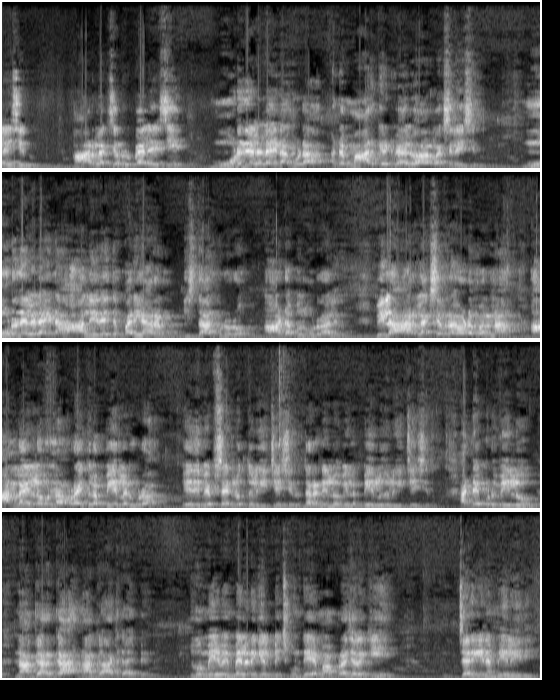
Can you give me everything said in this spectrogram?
వేసిండ్రు ఆరు లక్షల రూపాయలు వేసి మూడు నెలలైనా కూడా అంటే మార్కెట్ వాల్యూ ఆరు లక్షలు వేసింది మూడు నెలలైనా వాళ్ళు ఏదైతే పరిహారం ఇస్తా అనుకున్నారో ఆ డబ్బులు కూడా రాలేదు. వీళ్ళు ఆరు లక్షలు రావడం వలన ఆన్లైన్లో ఉన్న రైతుల పేర్లను కూడా ఏది వెబ్సైట్లో తొలగించేసారు. ధరణిలో వీళ్ళ పేర్లు తొలగించేసారు. అంటే ఇప్పుడు వీళ్ళు నా గరక నా ఘాటుగా అయిపోయింది. ఇగో మేము ఎమ్మెల్యేని గెలిపించుకుంటే మా ప్రజలకి జరిగిన మేలు ఇది.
